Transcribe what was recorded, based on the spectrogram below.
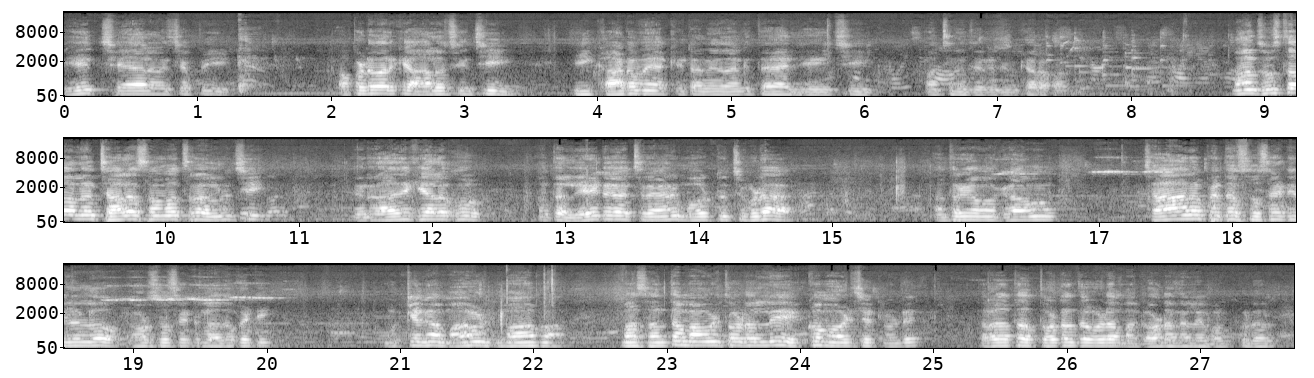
ఏం చేయాలని చెప్పి అప్పటి వరకే ఆలోచించి ఈ కాటమయ్య కిట్ అనే దాన్ని తయారు చేయించి పంచడం జరిగింది వికారాబాద్. మనం చూస్తా ఉన్నాం చాలా సంవత్సరాల నుంచి నేను రాజకీయాలకు అంత లేటుగా వచ్చినా కానీ మొదటి నుంచి కూడా అంతర్గామ గ్రామం చాలా పెద్ద సొసైటీలలో గౌడ సొసైటీలో అదొకటి. ముఖ్యంగా మామిడి మా మా- మా సొంత మామిడి తోటల్లో ఎక్కువ మామిడి చెట్లు ఉండే. తర్వాత తోటంతా కూడా మా గౌడనల్లే పంపుకున్నారు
